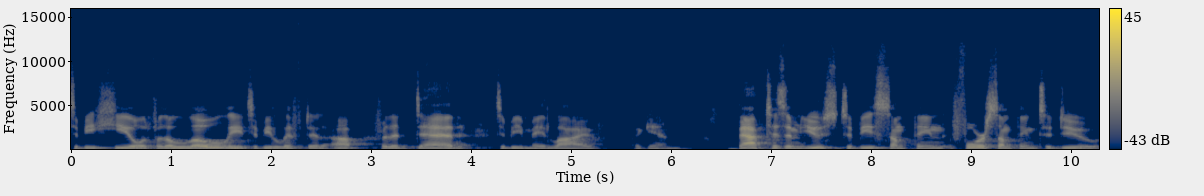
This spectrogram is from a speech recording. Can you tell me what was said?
to be healed, for the lowly to be lifted up, for the dead to be made live again. Baptism used to be something for something to do,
